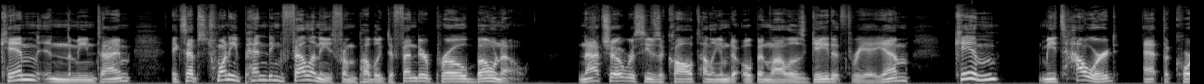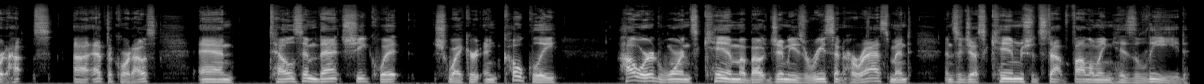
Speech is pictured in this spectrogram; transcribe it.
Kim, in the meantime, accepts 20 pending felonies from public defender pro bono. Nacho receives a call telling him to open Lalo's gate at 3 a.m. Kim meets Howard at the courthouse uh, at the courthouse and tells him that she quit Schweikart and Cokely. Howard warns Kim about Jimmy's recent harassment and suggests Kim should stop following his lead.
